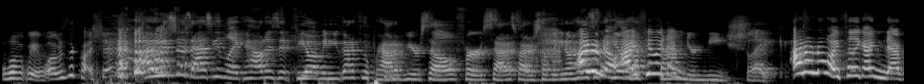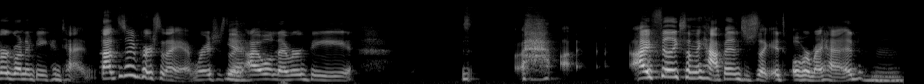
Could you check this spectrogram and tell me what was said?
Well, wait, what was the question? I was just asking, like, how does it feel? I mean, you got to feel proud of yourself or satisfied or something. You know, how I don't know. feel I feel like I'm- your niche? Like, I don't know. I feel like I'm never going to be content. That's the type of person I am, where it's just like I will never be. I feel like something happens, just like it's over my head. Mhm.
